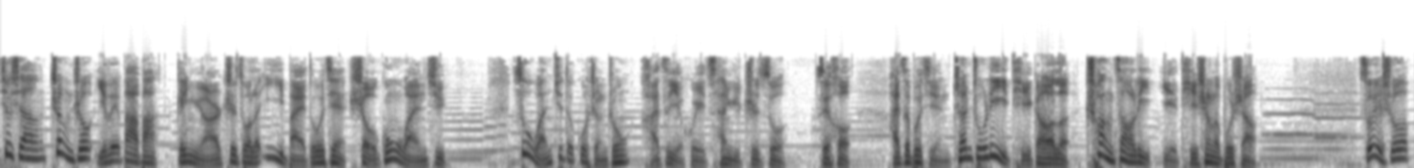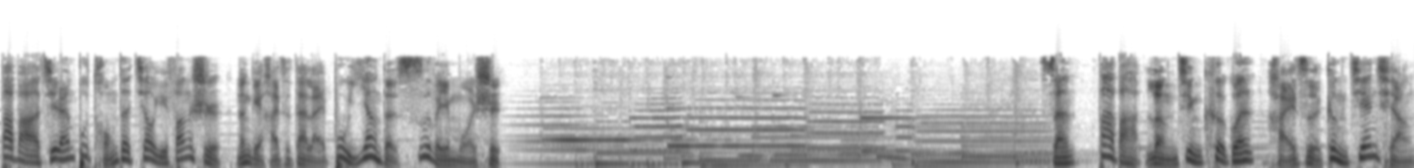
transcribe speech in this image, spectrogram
就像郑州一位爸爸给女儿制作了一百多件手工玩具，做玩具的过程中，孩子也会参与制作。最后，孩子不仅专注力提高了，创造力也提升了不少。所以说，爸爸截然不同的教育方式，能给孩子带来不一样的思维模式。三。爸爸冷静客观，孩子更坚强。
